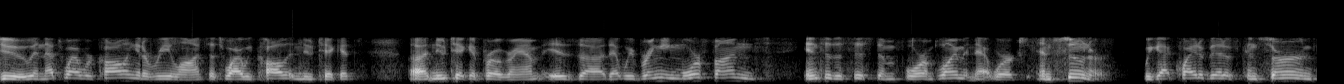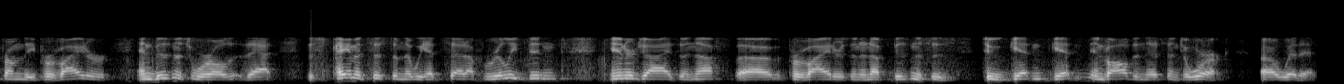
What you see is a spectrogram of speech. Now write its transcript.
do, and that's why we're calling it a relaunch, that's why we call it new tickets, uh, new ticket program, is uh, that we're bringing more funds into the system for employment networks and sooner. We got quite a bit of concern from the provider and business world that this payment system that we had set up really didn't energize enough uh, providers and enough businesses to get get involved in this and to work uh, with it.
